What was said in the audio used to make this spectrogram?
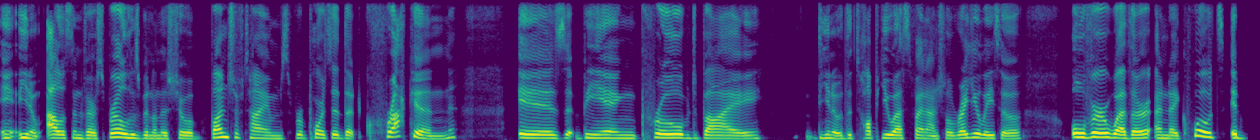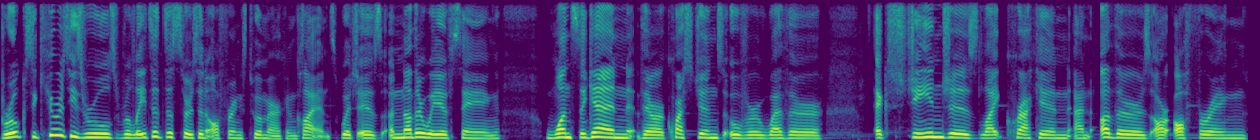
eh, you know, Allyson Versprille, who's been on this show a bunch of times, reported that Kraken is being probed by, you know, the top US financial regulator over whether, and I quote, it broke securities rules related to certain offerings to American clients, which is another way of saying, once again, there are questions over whether exchanges like Kraken and others are offering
